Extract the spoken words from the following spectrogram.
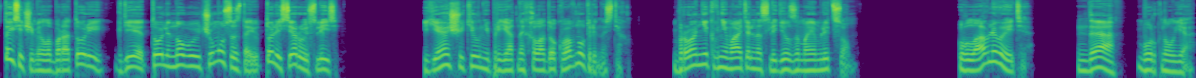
с тысячами лабораторий, где то ли новую чуму создают, то ли серую слизь». Я ощутил неприятный холодок во внутренностях. Бронник внимательно следил за моим лицом. «Улавливаете?» «Да», — буркнул я.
